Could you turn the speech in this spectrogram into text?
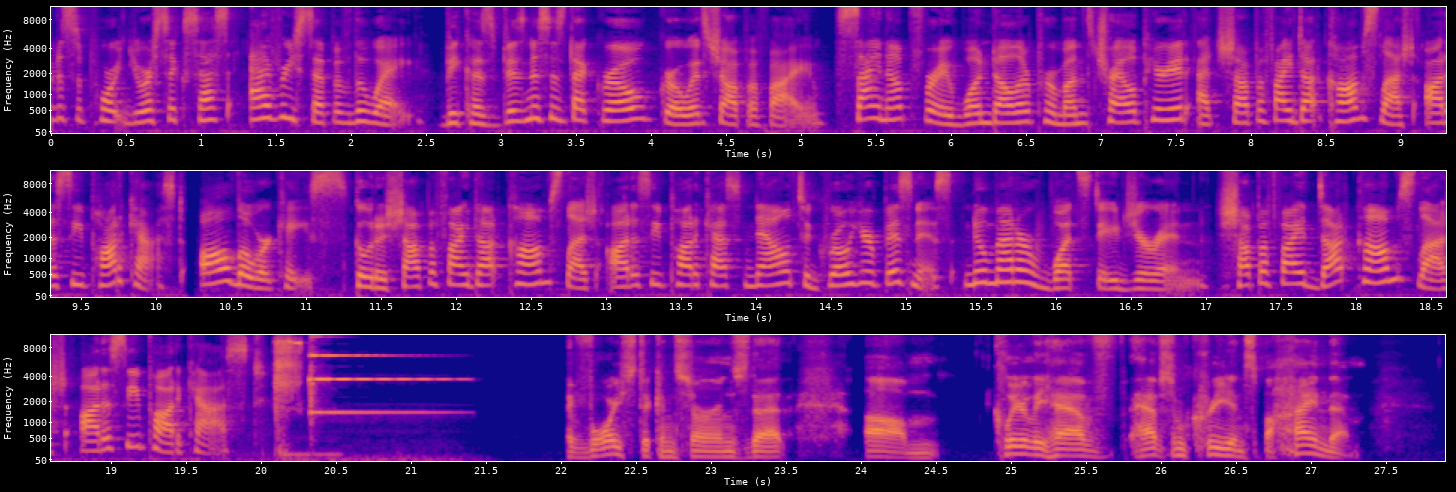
to support your success every step of the way. Because businesses that grow, grow with Shopify. Sign up for a $1 per month trial period at shopify.com slash odyssey podcast all lowercase. Go to shopify.com slash odyssey podcast now to grow your business no matter what stage you're in. Shopify.com slash odyssey podcast. A voice to concerns that um, clearly have have some credence behind them.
